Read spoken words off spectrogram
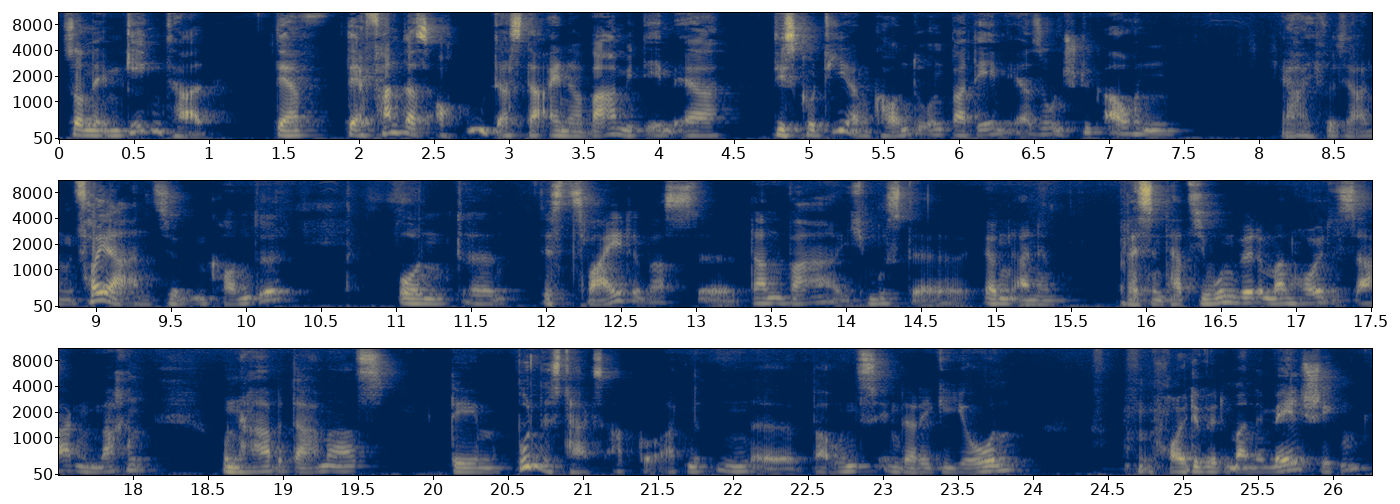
sondern im Gegenteil. Der, der fand das auch gut, dass da einer war, mit dem er diskutieren konnte und bei dem er so ein Stück auch ein, ja, ich will sagen, ein Feuer anzünden konnte. Und äh, das Zweite, was äh, dann war, ich musste irgendeine Präsentation, würde man heute sagen, machen und habe damals dem Bundestagsabgeordneten äh, bei uns in der Region, heute würde man eine Mail schicken,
